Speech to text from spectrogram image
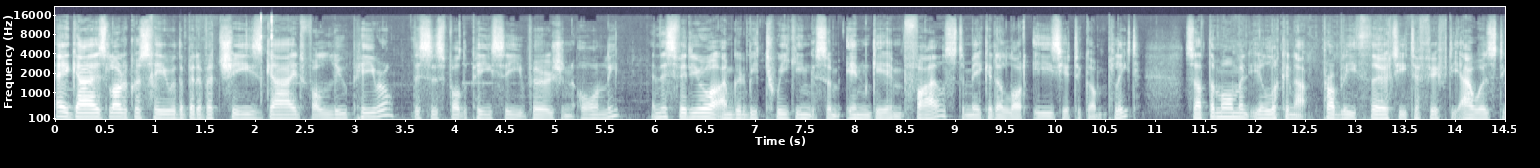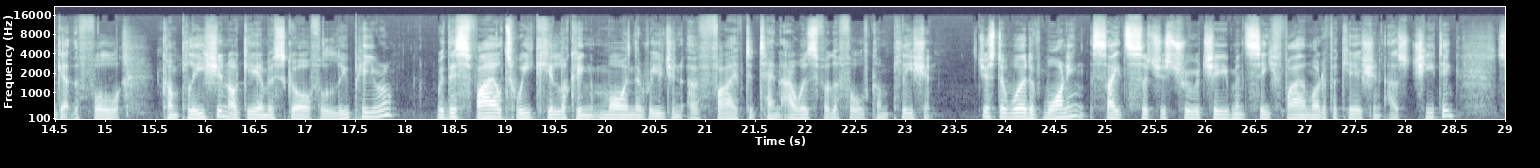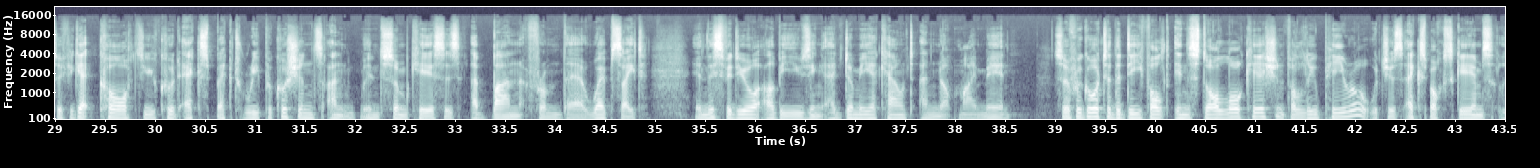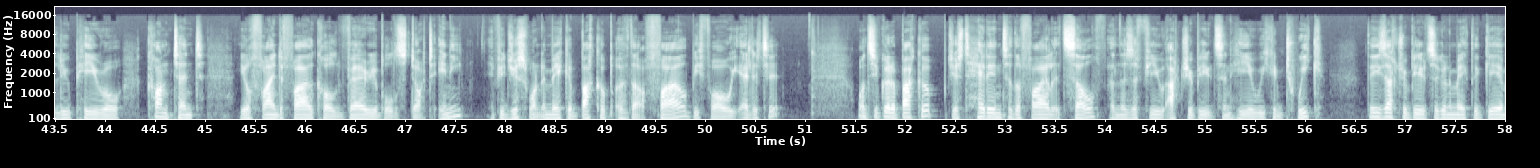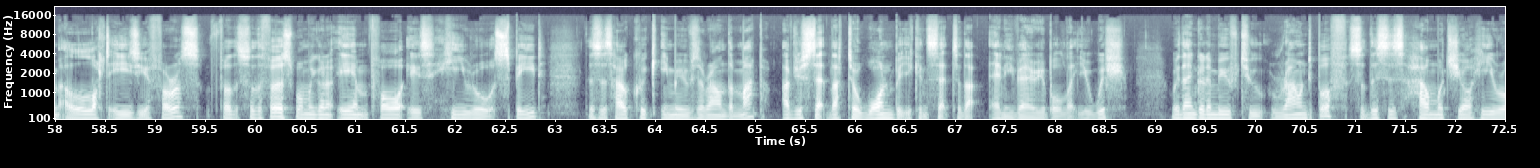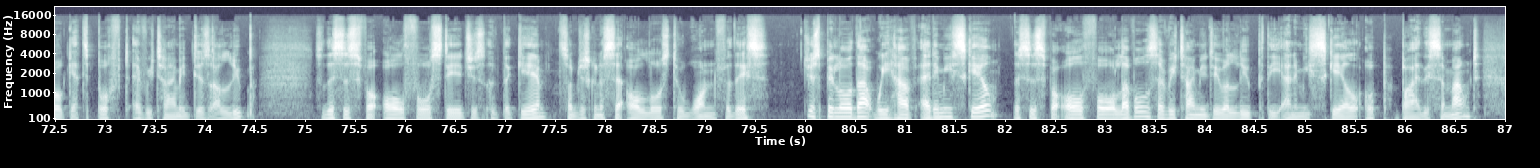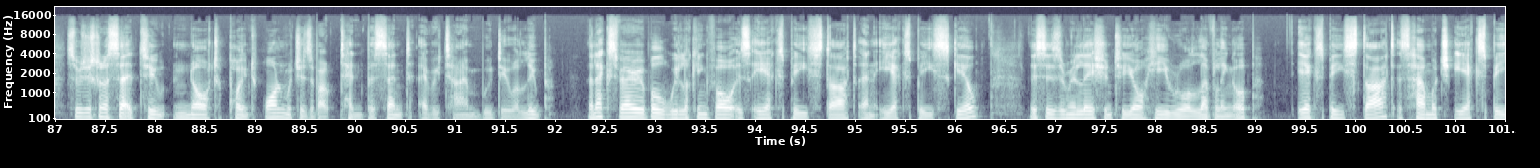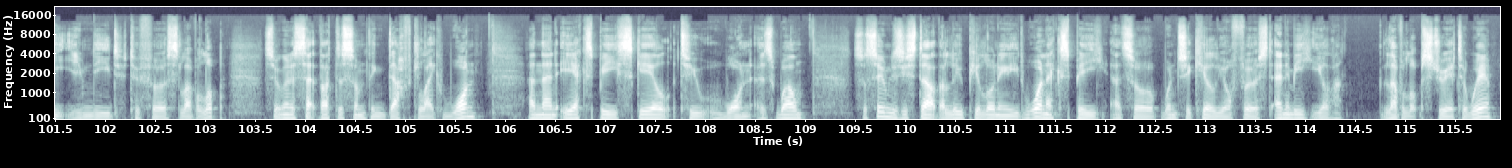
Hey guys, Lordacris here with a bit of a cheese guide for Loop Hero. This is for the PC version only. In this video I'm going to be tweaking some in-game files to make it a lot easier to complete. So at the moment you're looking at probably 30 to 50 hours to get the full completion or gamer score for Loop Hero. With this file tweak you're looking more in the region of 5 to 10 hours for the full completion. Just a word of warning, sites such as True Achievements see file modification as cheating, so if you get caught you could expect repercussions and in some cases a ban from their website. In this video I'll be using a dummy account and not my main. So if we go to the default install location for Loop Hero, which is Xbox Games Loop Hero Content, you'll find a file called variables.ini. If you just want to make a backup of that file before we edit it, once you've got a backup, just head into the file itself and there's a few attributes in here we can tweak. These attributes are going to make the game a lot easier for us. For the, so the first one we're going to aim for is hero speed. This is how quick he moves around the map. I've just set that to 1, but you can set to that any variable that you wish. We're then going to move to round buff. So this is how much your hero gets buffed every time he does a loop. So this is for all four stages of the game. So I'm just going to set all those to 1 for this. Just below that we have enemy scale. This is for all four levels. Every time you do a loop the enemy scale up by this amount. So we're just going to set it to 0.1 which is about 10% every time we do a loop. The next variable we're looking for is EXP start and EXP scale. This is in relation to your hero leveling up. EXP start is how much EXP you need to first level up. So we're going to set that to something daft like 1 and then EXP scale to 1 as well. So as soon as you start the loop, you'll only need 1 XP. And uh, so once you kill your first enemy, you'll level up straight away.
